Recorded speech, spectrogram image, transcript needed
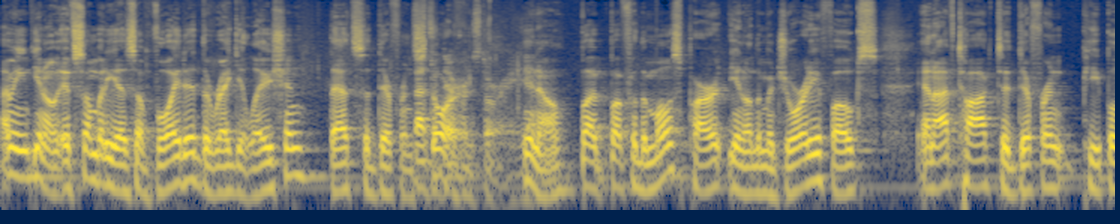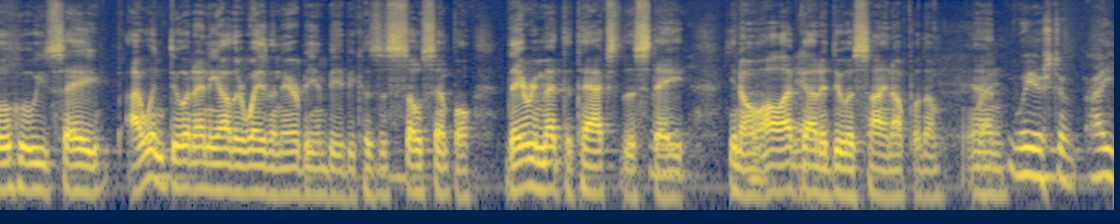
I mean, you know, if somebody has avoided the regulation, that's a different That's a story. different story, yeah. You know, but but for the most part, you know, the majority of folks, and I've talked to different people who say, I wouldn't do it any other way than Airbnb because it's so simple. They remit the tax to the state. You know, all I've Yeah. got to do is sign up with them. And We used to, I,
